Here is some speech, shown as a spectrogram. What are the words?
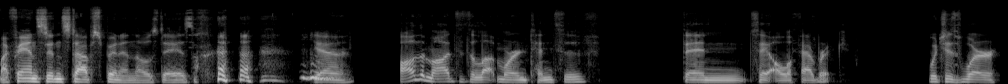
my fans didn't stop spinning those days Yeah. All the mods is a lot more intensive than say all of Fabric, which is where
